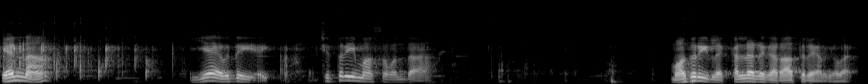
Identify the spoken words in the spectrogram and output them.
ஏன்னா ஏன் இது சித்திரை மாதம் வந்தால் மதுரையில் கல்லழகர் ஆற்றுல இறங்குவார்.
